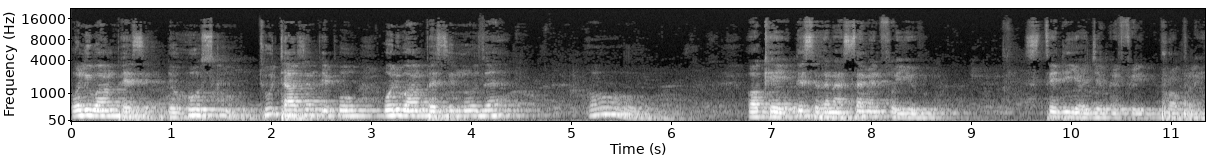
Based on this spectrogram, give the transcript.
Only one person, the whole school, 2,000 people, only one person knows that? Oh. Okay, this is an assignment for you. Study your geography properly.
